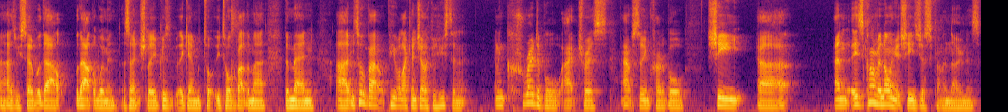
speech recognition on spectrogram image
uh, as we said, without without the women, essentially, because again, we talk you talk about the man, the men. Uh, you talk about people like Anjelica Huston, an incredible actress, absolutely incredible. She uh, and it's kind of annoying that she's just kind of known as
